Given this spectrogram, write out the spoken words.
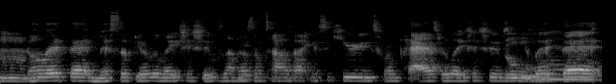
Mm. Don't let that mess up your relationships. I know sometimes our insecurities from past relationships, and you let that,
